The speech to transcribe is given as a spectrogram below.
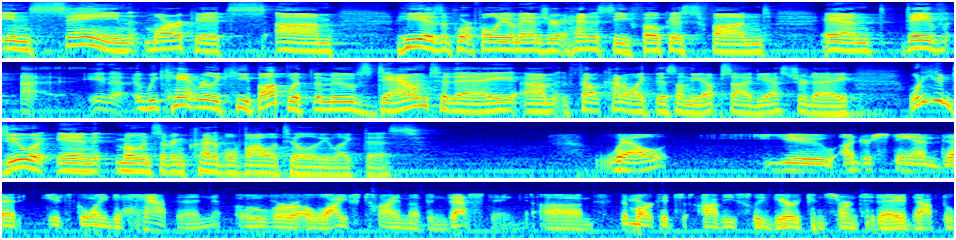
insane markets. Um, he is a portfolio manager at Hennessy Focused Fund. And Dave, uh, you know, we can't really keep up with the moves down today. Um, it felt kind of like this on the upside yesterday. What do you do in moments of incredible volatility like this? Well, you understand that it's going to happen over a lifetime of investing. Um, the market's obviously very concerned today about the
